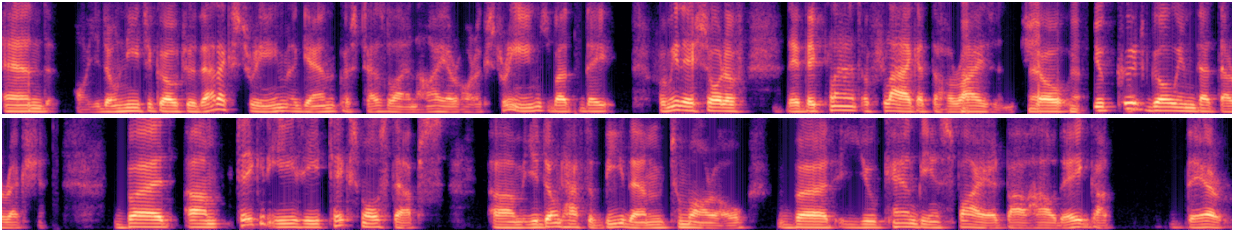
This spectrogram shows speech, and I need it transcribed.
and well, you don't need to go to that extreme again, because Tesla and Haier are extremes, but they for me they sort of they they plant a flag at the horizon. Yeah, so yeah. you could go in that direction. But um, take it easy, take small steps. Um, you don't have to be them tomorrow, but you can be inspired by how they got their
